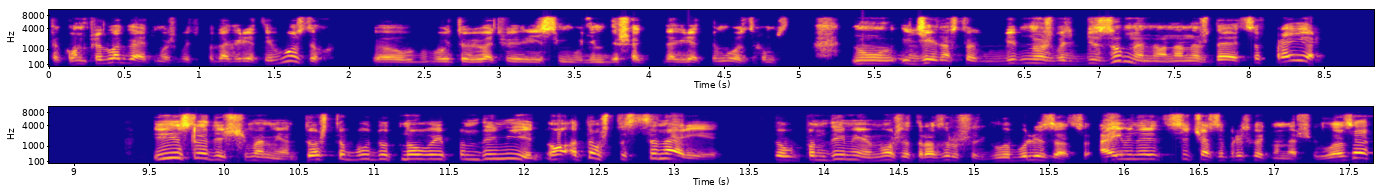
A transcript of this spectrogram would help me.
Так он предлагает, может быть, подогретый воздух будет убивать, если мы будем дышать подогретым воздухом. Ну, идея настолько, может быть, безумная, но она нуждается в проверке. И следующий момент. То, что будут новые пандемии. Ну, о том, что сценарии, что пандемия может разрушить глобализацию. А именно это сейчас и происходит на наших глазах.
